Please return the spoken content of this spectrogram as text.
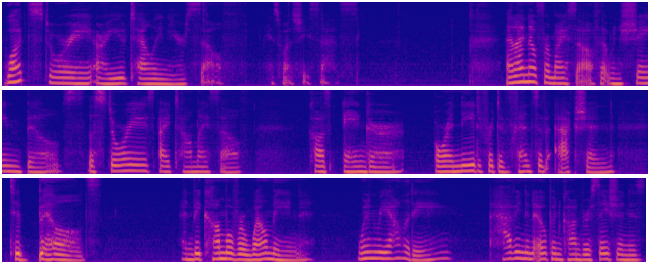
What story are you telling yourself? Is what she says. And I know for myself that when shame builds, the stories I tell myself cause anger or a need for defensive action to build and become overwhelming, when in reality, having an open conversation is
